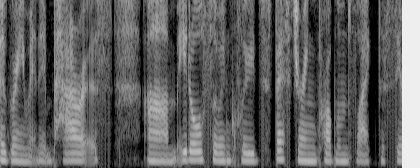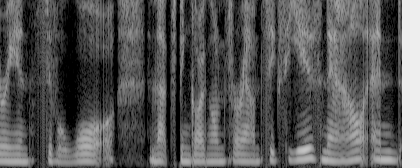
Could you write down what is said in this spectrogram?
Agreement in Paris. Um, it also includes festering problems like the Syrian civil war, and that's been going on for around six years now. And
